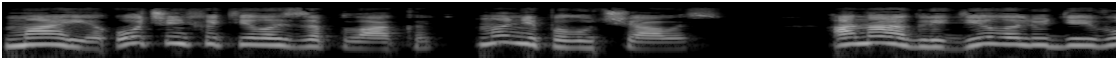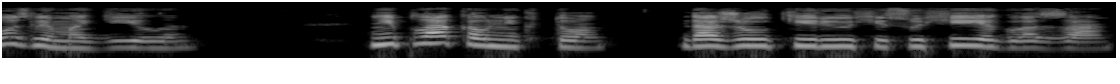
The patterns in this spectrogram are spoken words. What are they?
Майе очень хотелось заплакать, но не получалось. Она оглядела людей возле могилы. Не плакал никто, даже у Кирюхи сухие глаза.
